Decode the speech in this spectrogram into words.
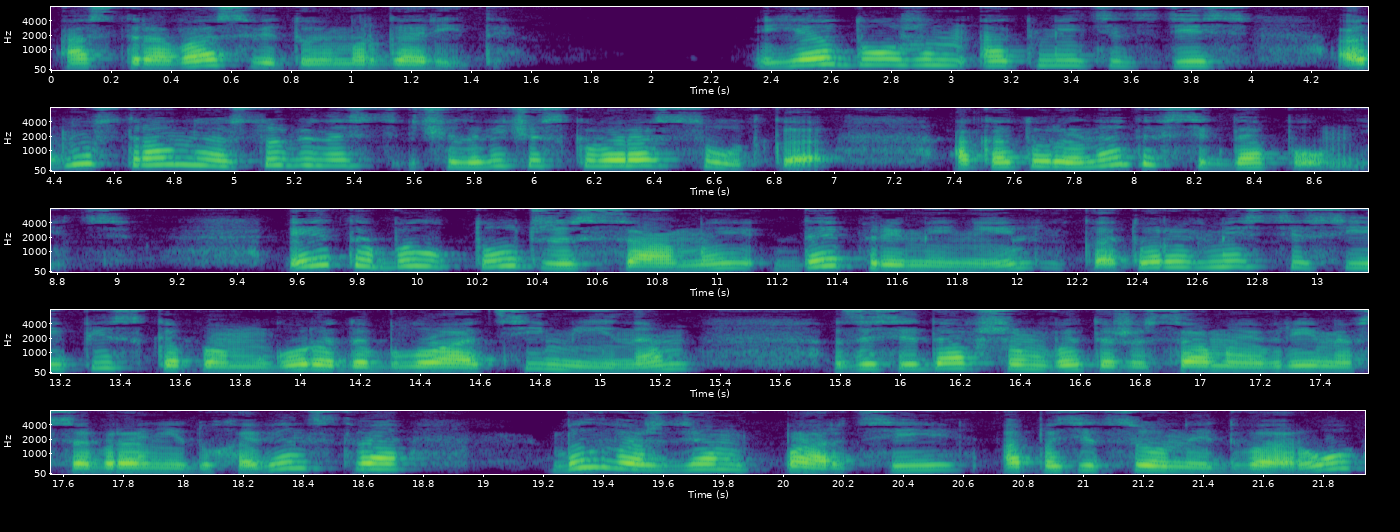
острова Святой Маргариты. Я должен отметить здесь одну странную особенность человеческого рассудка, о которой надо всегда помнить. Это был тот же самый де Премениль, который вместе с епископом города Блуа Тимином, заседавшим в это же самое время в собрании духовенства, был вождем партии, оппозиционной двору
